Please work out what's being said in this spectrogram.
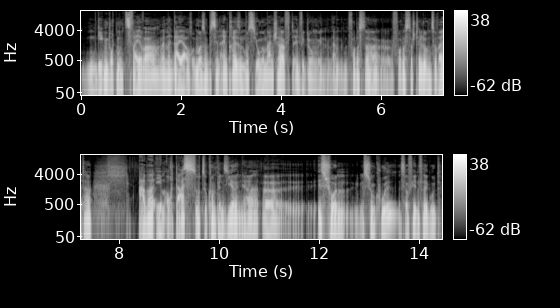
gegen Dortmund 2 war, weil man da ja auch immer so ein bisschen einpreisen muss, junge Mannschaft, Entwicklung in, an vorderster, vorderster Stelle und so weiter. Aber eben auch das so zu kompensieren, ja, äh, ist schon, ist schon cool, ist auf jeden Fall gut.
